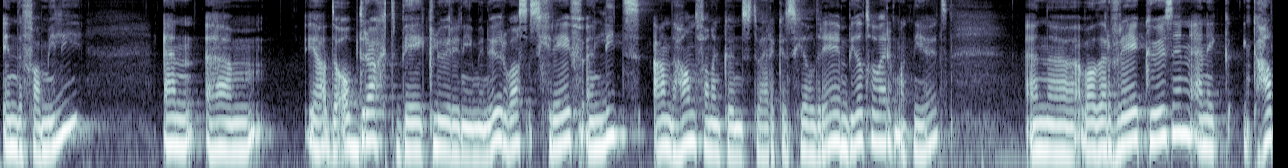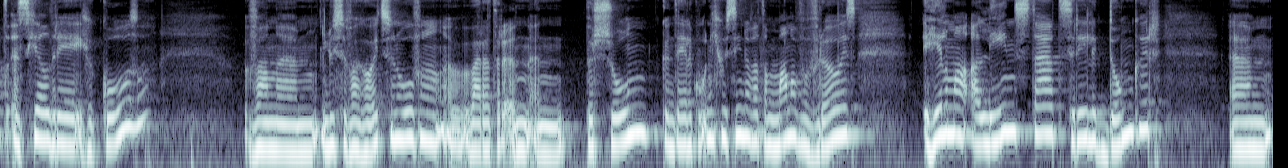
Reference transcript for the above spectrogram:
in de familie. En um, ja, de opdracht bij Kleur in mineur was... schrijf een lied aan de hand van een kunstwerk. Een schilderij, een beeldhouwwerk, maakt niet uit. En uh, we hadden daar vrije keuze in. En ik, ik had een schilderij gekozen van um, Luce van Goitsenhoven, waar het er een, een persoon, je kunt eigenlijk ook niet goed zien of het een man of een vrouw is, helemaal alleen staat, is redelijk donker. Um,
